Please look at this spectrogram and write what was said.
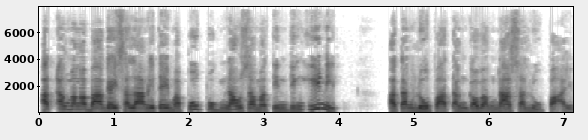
At ang mga bagay sa langit ay mapupugnaw sa matinding init, at ang lupa at ang gawang nasa lupa ay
